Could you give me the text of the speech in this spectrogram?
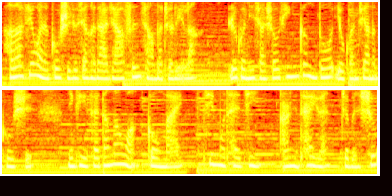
好了，今晚的故事就先和大家分享到这里了。如果你想收听更多有关这样的故事，你可以在当当网购买《寂寞太近，而你太远》这本书，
